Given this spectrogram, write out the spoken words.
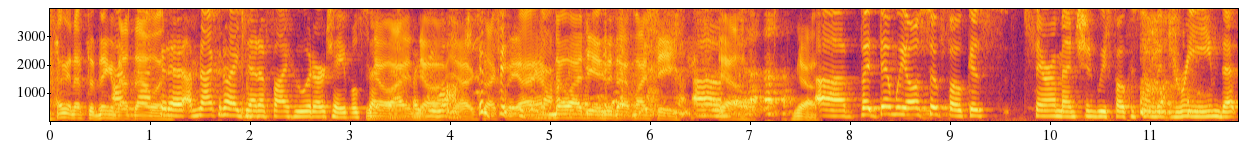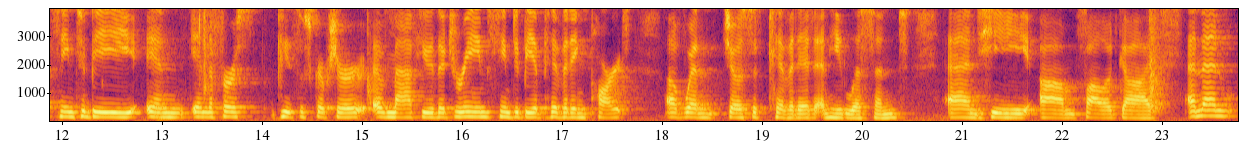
I'm going to have to think about I'm that not one. gonna, I'm not gonna identify who at our table said No, that, I but you know. all Yeah, can exactly. figure I it have out. no idea who that might be. Yeah, yeah. Uh, but then we also focus. Sarah mentioned we focused on the dream that seemed to be in in the first piece of scripture of Matthew. The dream seemed to be a pivoting part of when Joseph pivoted and he listened and he um, followed God. And then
